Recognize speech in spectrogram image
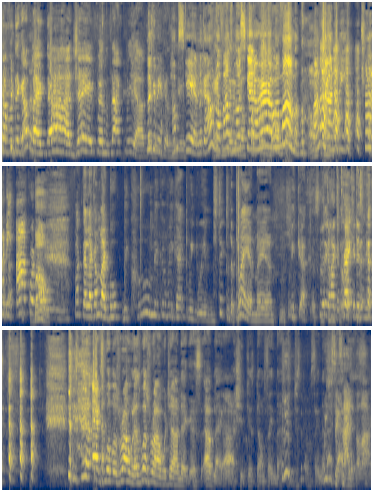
You gonna finna get me in trouble, nigga. I'm like, nah, Jay ain't finna knock me out. Look at me. I'm you- scared. Look, I don't know if If I was more scared of fuck her or my mama. of them. I'm trying to be trying to be awkward. Both. Fuck that. Like I'm like, boo, be cool, nigga. We got we we stick to the plan, man. We got this. Looking like a crack it. in this minute. She still asks what was wrong with us. What's wrong with y'all niggas? I'm like, oh shit, just don't say nothing. Just don't say nothing. We I just got excited this. to lie.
